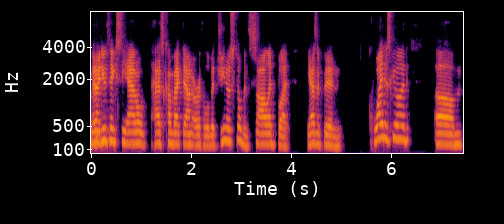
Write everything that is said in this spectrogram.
And I do think Seattle has come back down to earth a little bit. Geno's still been solid, but he hasn't been quite as good. Um,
